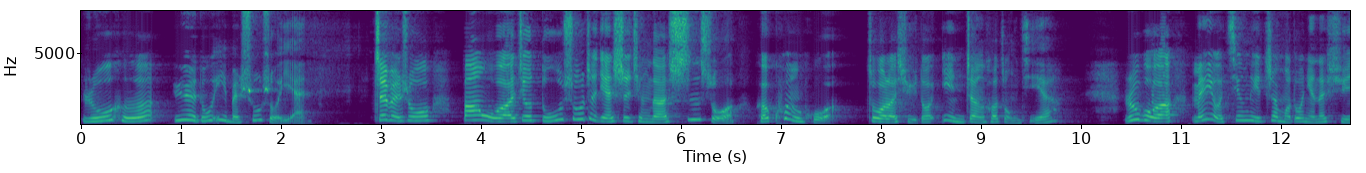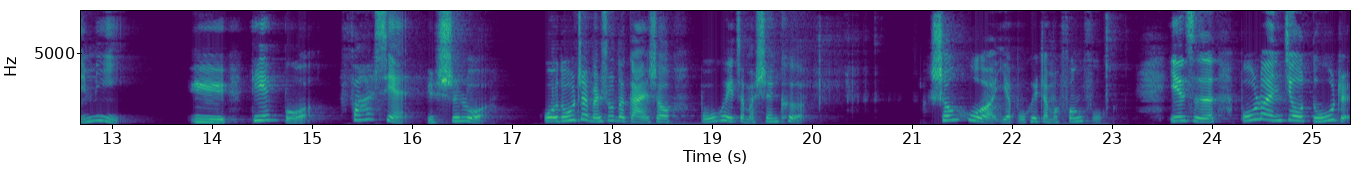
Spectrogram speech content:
如何阅读一本书》所言。这本书帮我就读书这件事情的思索和困惑做了许多印证和总结。如果没有经历这么多年的寻觅与颠簸、发现与失落，我读这本书的感受不会这么深刻，收获也不会这么丰富。因此，不论就读者，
